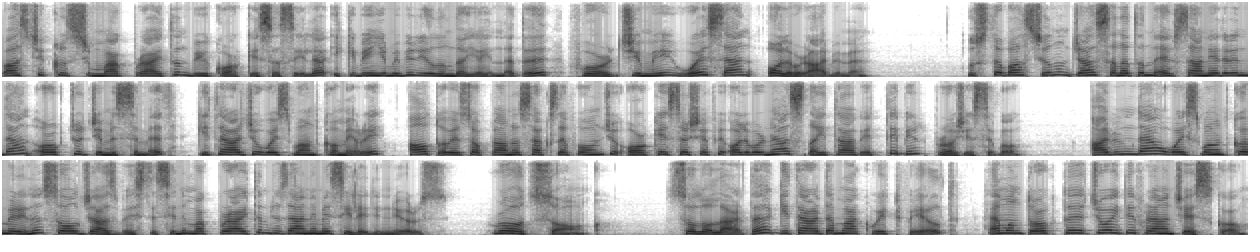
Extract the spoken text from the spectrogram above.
basçı Christian McBride'ın büyük orkestrasıyla 2021 yılında yayınladığı For Jimmy, Wes and Oliver albümü. Usta basçının caz sanatının efsanelerinden orkçu Jimmy Smith, gitarcı Wes Montgomery, alto ve soprano saksafoncu orkestra şefi Oliver Nelson'a hitap ettiği bir projesi bu. Albümden Wes Montgomery'nin sol caz bestesini McBride'ın düzenlemesiyle dinliyoruz. Road Song. Sololarda gitarda Mark Whitfield, Hammond Org'da Joy DiFrancesco.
